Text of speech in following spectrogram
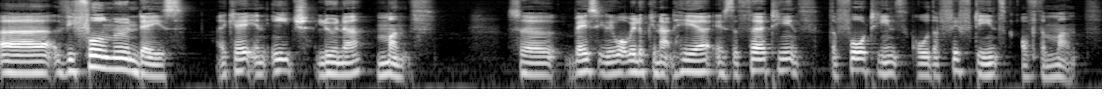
Uh, the full moon days. Okay, in each lunar month. So basically, what we're looking at here is the 13th, the 14th, or the 15th of the month.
